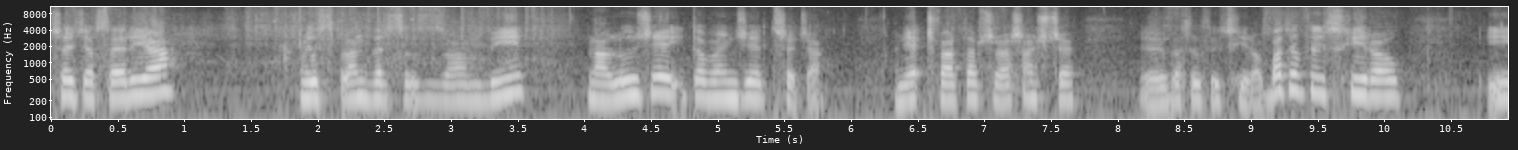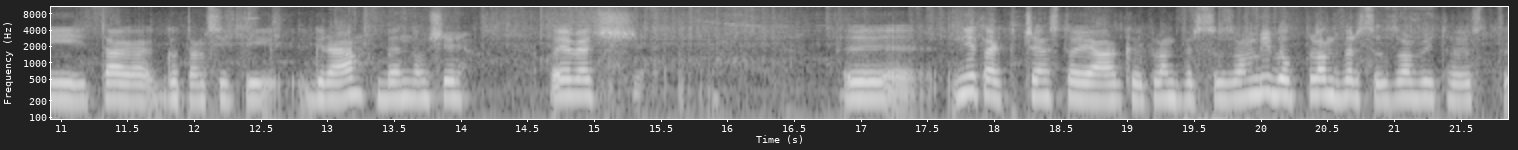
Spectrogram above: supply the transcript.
Trzecia seria jest Plant vs Zombie na luzie i to będzie trzecia. A nie, czwarta, przepraszam, jeszcze y, Battlefield Hero. Battlefield Hero i ta Gotham City gra będą się pojawiać y, nie tak często jak Plant vs Zombie, bo Plant vs Zombie to jest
